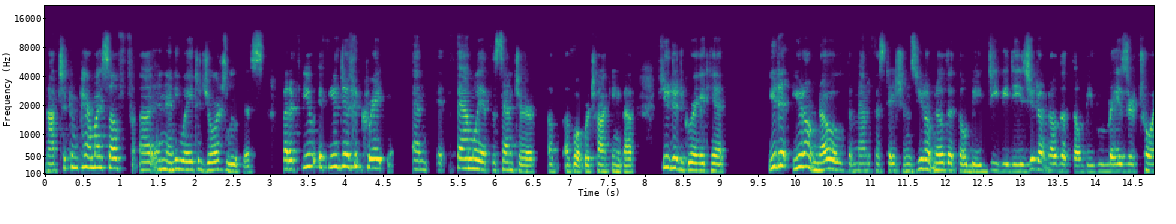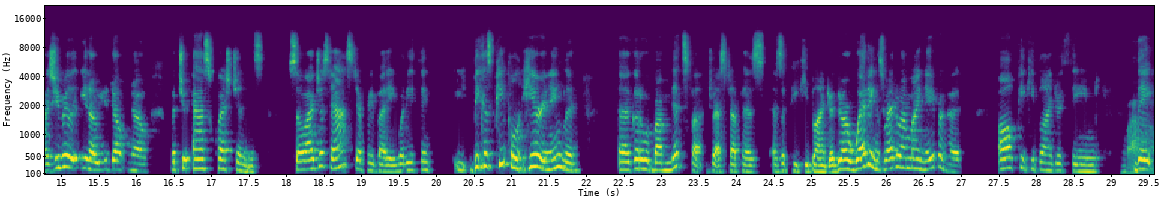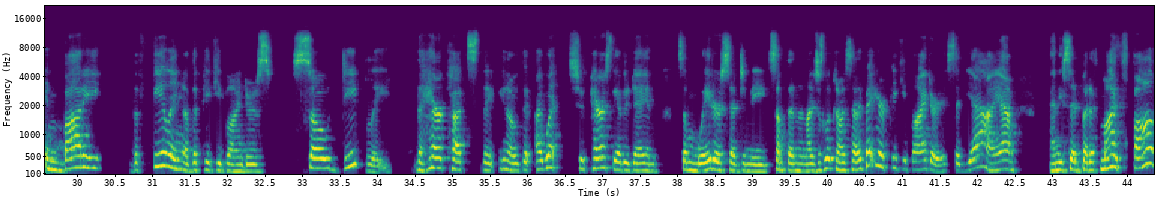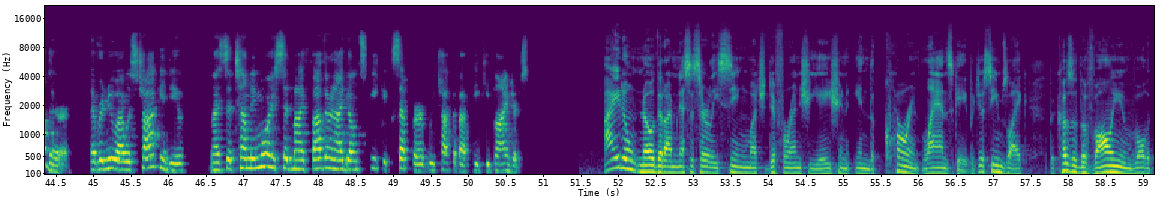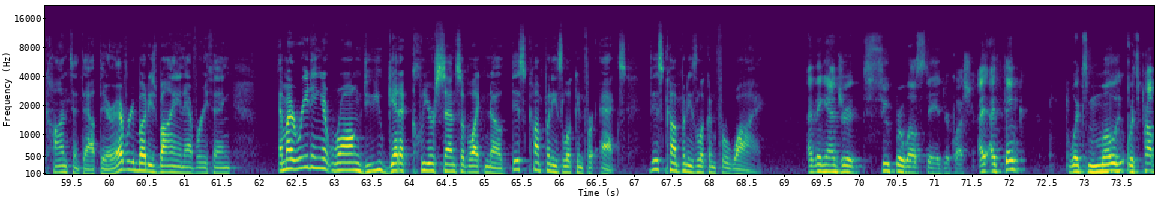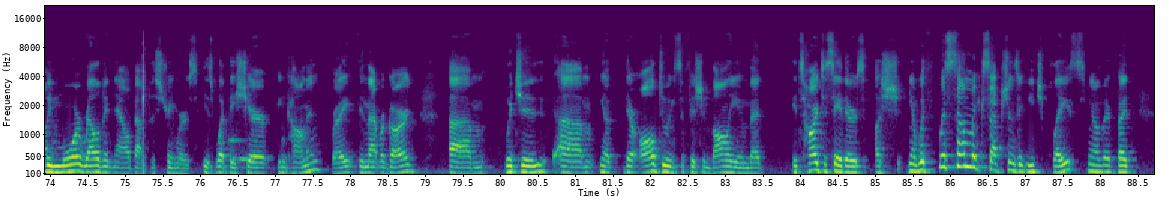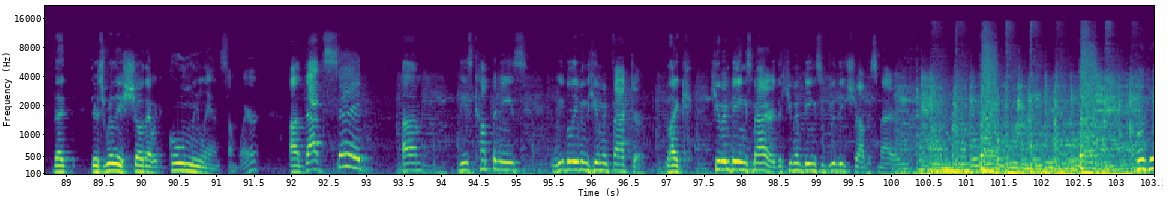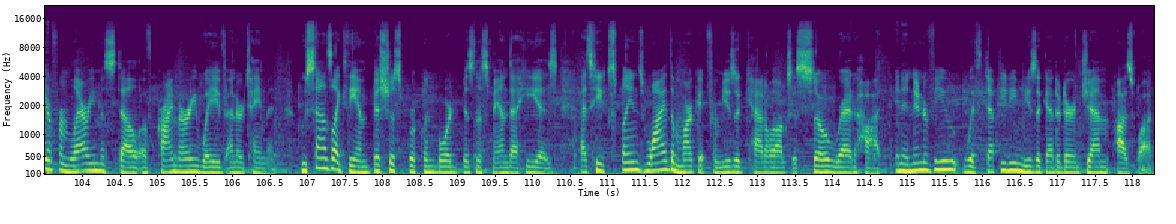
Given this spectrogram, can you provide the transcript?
Not to compare myself uh, in any way to George Lucas, but if you if you did a great and family at the center of, of what we're talking about, if you did a great hit, you did you don't know the manifestations. You don't know that there'll be dvds you don't know that there'll be laser toys. You really you know you don't know but you ask questions. So i just asked everybody what do you think? Because people here in england uh, go to a bar mitzvah dressed up as as a peaky blinder. There are weddings right around my neighborhood all peaky blinder themed. Wow. they embody the feeling of the peaky blinders so deeply the haircuts, that you know, the, I went to Paris the other day and some waiter said to me something, and I just looked at him. I said, "I bet you're a Peaky Blinder." And he said, "Yeah, I am." And he said, "But if my father ever knew I was talking to you," and I said, "Tell me more." He said, "My father and I don't speak except for we talk about Peaky Blinders." I don't know that I'm necessarily seeing much differentiation in the current landscape. It just seems like because of the volume of all the content out there, everybody's buying everything. Am I reading it wrong? Do you get a clear sense of like, no, this company's looking for X, this company's looking for Y? I think Andrew super well stated your question. I, I think what's mo what's probably more relevant now about the streamers is what they share in common, right? In that regard, um, which is um, you know they're all doing sufficient volume that it's hard to say there's a sh- you know with with some exceptions at each place, you know, but that there's really a show that would only land somewhere. Uh, that said, um, these companies, we believe in the human factor. Like human beings matter. The human beings who do these jobs matter. We'll hear from Larry Mestel of Primary Wave Entertainment, who sounds like the ambitious Brooklyn board businessman that he is, as he explains why the market for music catalogs is so red hot in an interview with Deputy Music Editor Jem Aswad.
